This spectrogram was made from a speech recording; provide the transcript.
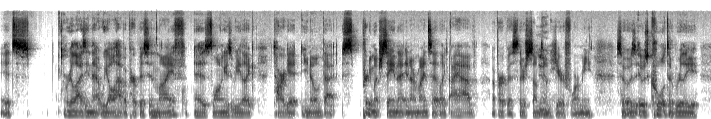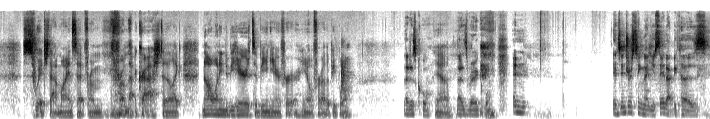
It's realizing that we all have a purpose in life as long as we like target, you know, that pretty much saying that in our mindset, like I have a purpose. There's something Yeah. here for me. So it was it was cool to really switch that mindset from from that crash to like not wanting to be here to being here for you know for other people That is cool. yeah That is very cool. And it's interesting that you say that because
